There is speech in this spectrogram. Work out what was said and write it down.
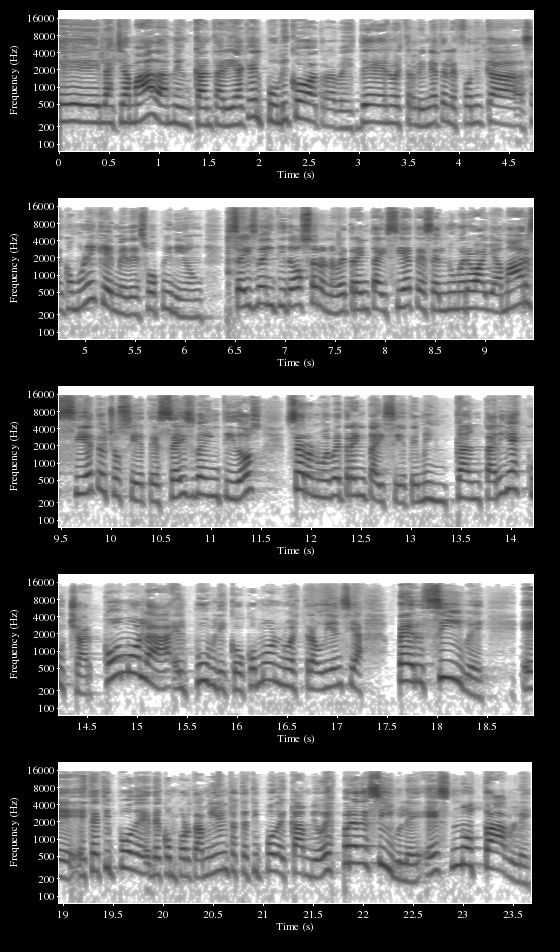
Eh, las llamadas, me encantaría que el público a través de nuestra línea telefónica se comunique y me dé su opinión. 622-0937 es el número a llamar, 787-622-0937. Me encantaría escuchar cómo la, el público, cómo nuestra audiencia percibe eh, este tipo de, de comportamiento, este tipo de cambio. ¿Es predecible? ¿Es notable?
